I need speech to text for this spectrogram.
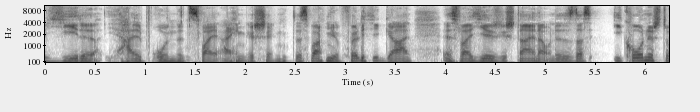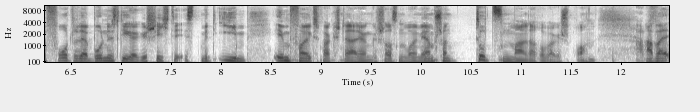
jede Halbrunde zwei eingeschenkt. Das war mir völlig egal. Es war Jerzy Steiner und es ist das ikonischste Foto der Bundesliga-Geschichte ist mit ihm im Volksparkstadion geschossen worden. Wir haben schon dutzendmal darüber gesprochen. Absolut. Aber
